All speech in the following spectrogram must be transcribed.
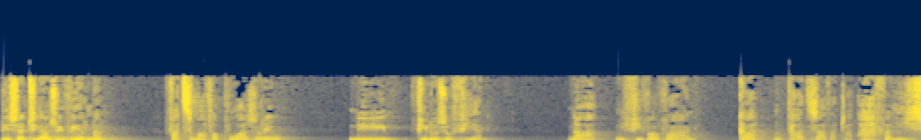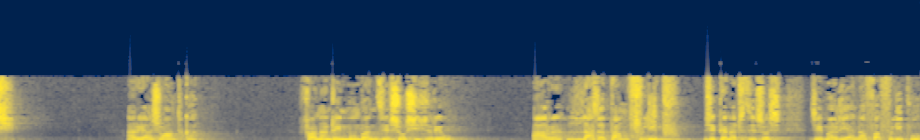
dia satria azo heverina fa tsy mahafa-po azy ireo. ny filozofiany na ny fivavahany ka mitady zavatra hafa izy. Ary azo antoka fa nandre ny momba an'i Jesosy izy ireo ary nilaza tamin'i Filipo, izay mpianatr'i Jesosy, izay marihana fa Filipo,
